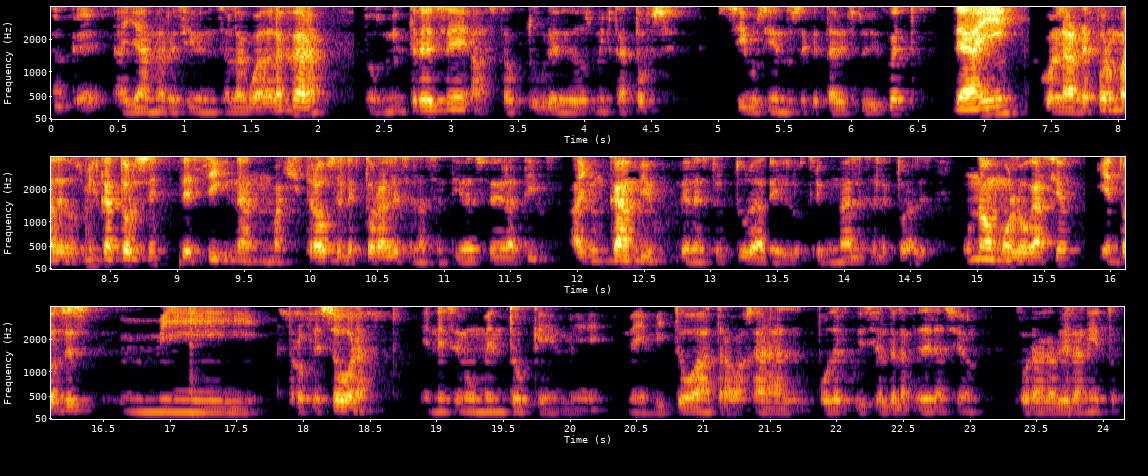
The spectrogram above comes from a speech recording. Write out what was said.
Ok. Allá me reciben en Sala Guadalajara, 2013 hasta octubre de 2014. Sigo siendo secretario de estudio y cuenta. De ahí, con la reforma de 2014, designan magistrados electorales en las entidades federativas. Hay un cambio de la estructura de los tribunales electorales, una homologación. Y entonces mi profesora, en ese momento que me, me invitó a trabajar al Poder Judicial de la Federación, doctora Gabriela Nieto,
